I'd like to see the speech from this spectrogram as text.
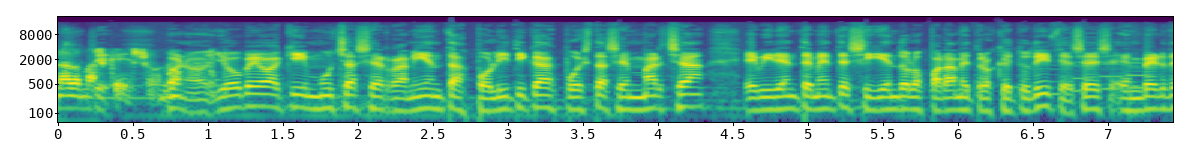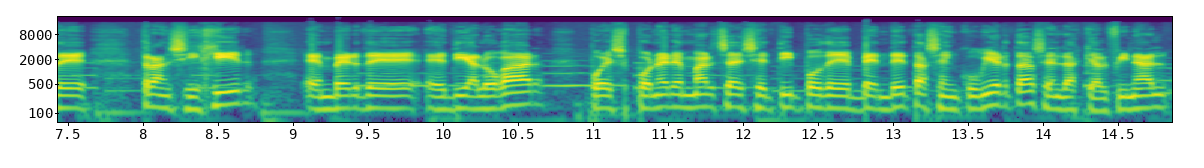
nada más que eso. Bueno, yo veo aquí muchas herramientas políticas puestas en marcha, evidentemente siguiendo los parámetros que tú dices. Es en vez de transigir, en vez de eh, dialogar, pues poner en marcha ese tipo de vendetas encubiertas en las que al final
